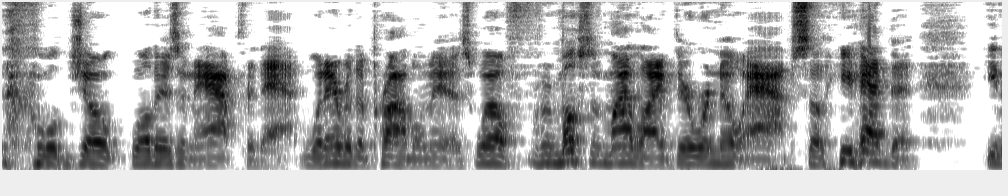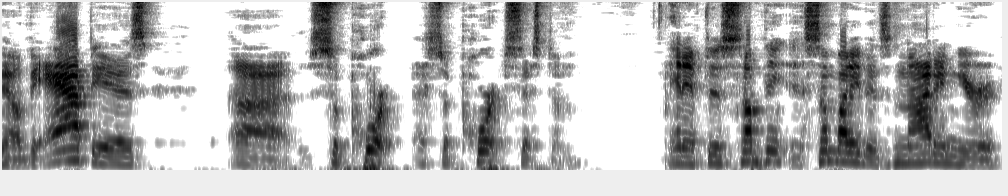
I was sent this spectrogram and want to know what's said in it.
will joke, well, there's an app for that, whatever the problem is. Well, for most of my life, there were no apps. So you had to, you know, the app is uh, support, a support system. And if there's something, somebody that's not in your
